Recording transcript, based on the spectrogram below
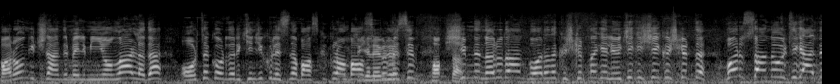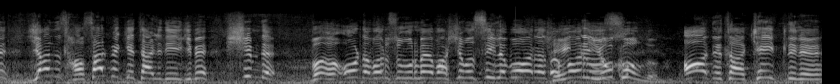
Baron güçlendirmeli minyonlarla da orta koridor ikinci kulesine baskı kuran. Supermassive. Fap'tan. Şimdi Naru'dan bu arada kışkırtma geliyor. İki kişiyi kışkırttı. Varus'tan da ulti geldi. Yalnız hasar pek yeterli değil gibi. Şimdi va- orada Varus'un vurmaya başlamasıyla bu arada Caitlyn Varus yok oldu. adeta Caitlyn'i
